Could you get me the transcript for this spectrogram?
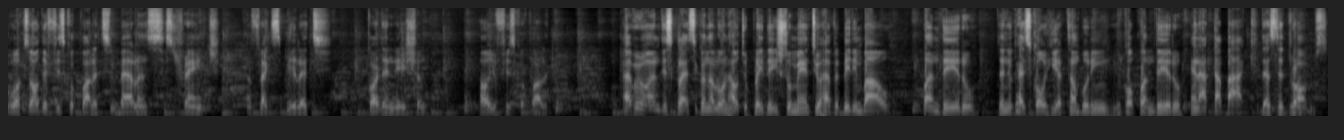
It works all the physical qualities, balance, strength, and flexibility, coordination, all your physical qualities. Everyone in this class is gonna learn how to play the instrument. You have a berimbau, pandeiro, then you guys call here tamborim, you call pandeiro, and atabaque, that's the drums.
